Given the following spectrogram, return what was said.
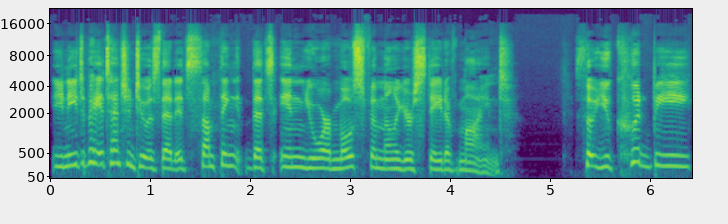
you need to pay attention to is that it's something that's in your most familiar state of mind. So you could be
